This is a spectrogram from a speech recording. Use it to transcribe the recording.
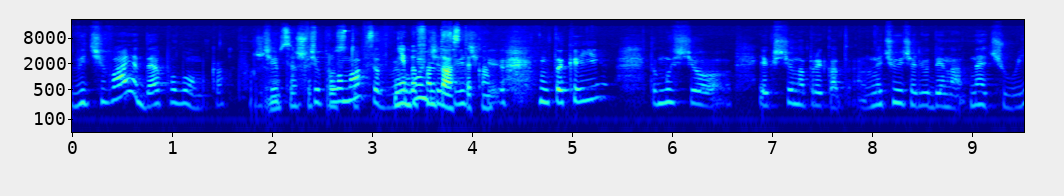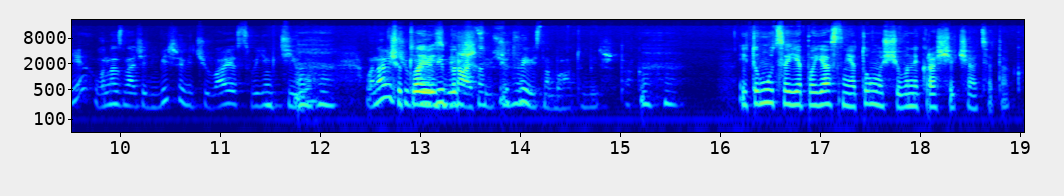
відчуває, де поломка. Боже, чи ну це чи поламався двигун, ніби чи фантастика. свічки. Ну таке є. Тому що, якщо, наприклад, нечуюча людина не чує, вона значить більше відчуває своїм тілом. Мгм. Вона відчуває Чутливість вібрацію, більше. чутливість набагато більше. Так. І тому це є пояснення тому, що вони краще вчаться, так?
